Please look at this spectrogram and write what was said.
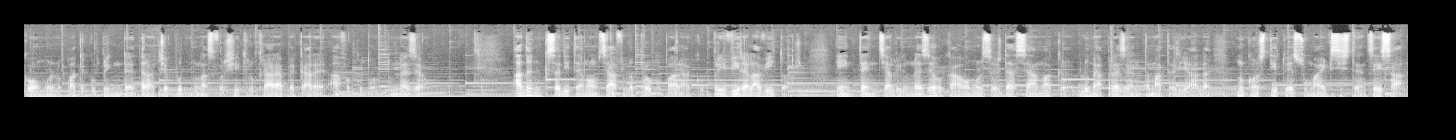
că omul nu poate cuprinde de la început până la sfârșit lucrarea pe care a făcut-o Dumnezeu. Adânc sădite în om se află preocuparea cu privire la viitor. E intenția lui Dumnezeu ca omul să-și dea seama că lumea prezentă, materială, nu constituie suma existenței sale.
